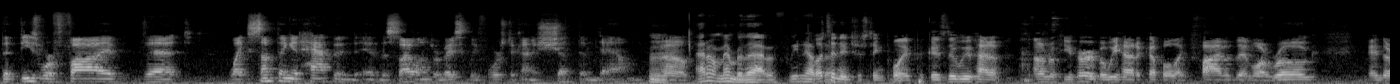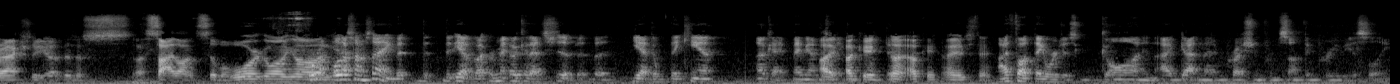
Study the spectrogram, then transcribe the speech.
that these were five that, like, something had happened and the Cylons were basically forced to kind of shut them down. Hmm. Wow. I don't remember that. But we'd have Well, that's to. an interesting point because we've had a. I don't know if you heard, but we had a couple like five of them are rogue, and they're actually uh, there's a Cylon civil war going on. well, that's what I'm saying. That, that, that- yeah, but, okay, that's shit. But, but yeah, they, they can't. Okay, maybe I'm. Just I, okay, no, okay, I understand. I thought they were just gone, and I'd gotten that impression from something previously.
